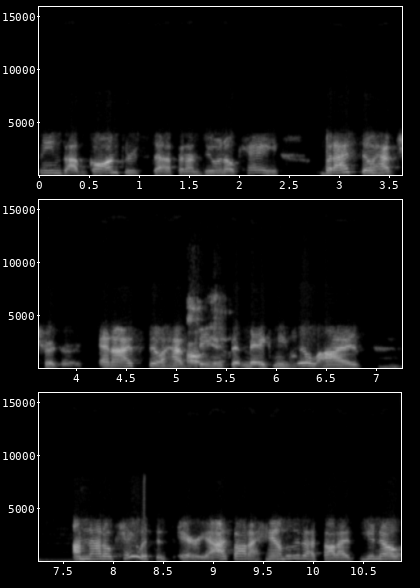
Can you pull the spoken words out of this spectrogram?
seems i've gone through stuff and i'm doing okay but i still have triggers and i still have Oh, things yeah. that make me realize i'm not okay with this area i thought i handled it i thought i you know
